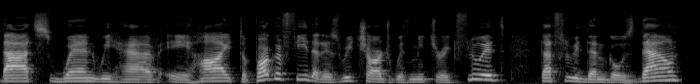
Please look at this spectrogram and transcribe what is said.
That's when we have a high topography that is recharged with meteoric fluid. That fluid then goes down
